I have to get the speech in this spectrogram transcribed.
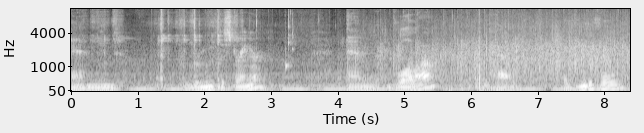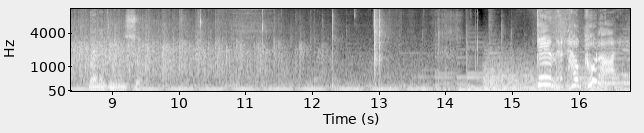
And remove the strainer. And voila, we have a beautiful grenadine soup. Damn it, how could I?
